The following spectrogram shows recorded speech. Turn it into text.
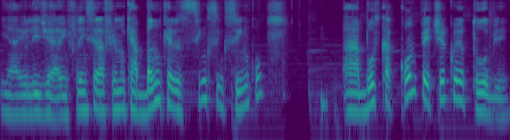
E aí o Lidia, a influencer afirma que a Bunker 555 ah, busca competir com o YouTube,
